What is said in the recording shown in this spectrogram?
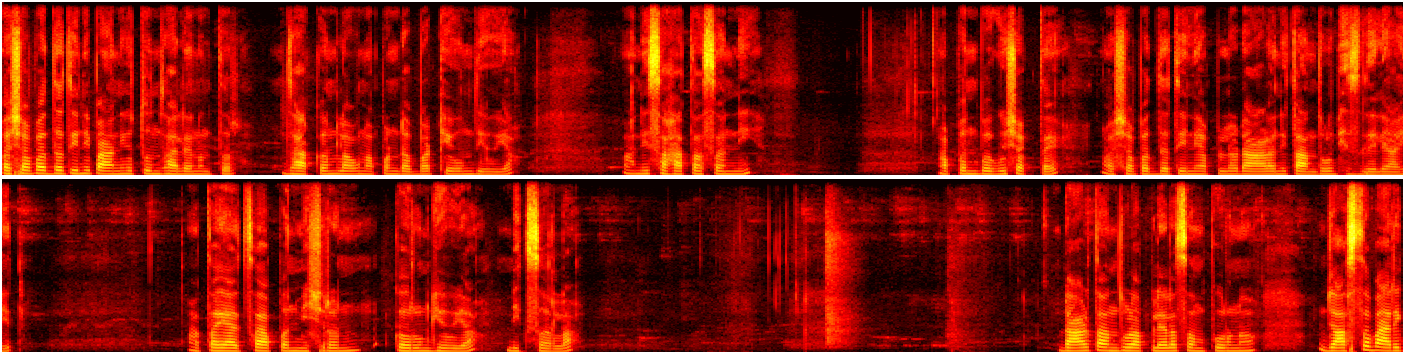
अशा पद्धतीने पाणी ओतून झाल्यानंतर झाकण लावून आपण डब्बा ठेवून देऊया. आणि सहा तासांनी आपण बघू शकताय अशा पद्धतीने आपलं डाळ आणि तांदूळ भिजलेले आहेत. आता याचं आपण मिश्रण करून घेऊया मिक्सरला. डाळ तांदूळ आपल्याला संपूर्ण जास्त बारीक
